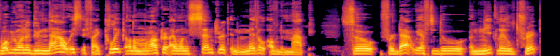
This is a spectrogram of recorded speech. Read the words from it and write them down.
What we want to do now is if I click on a marker, I want to center it in the middle of the map. So for that, we have to do a neat little trick.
